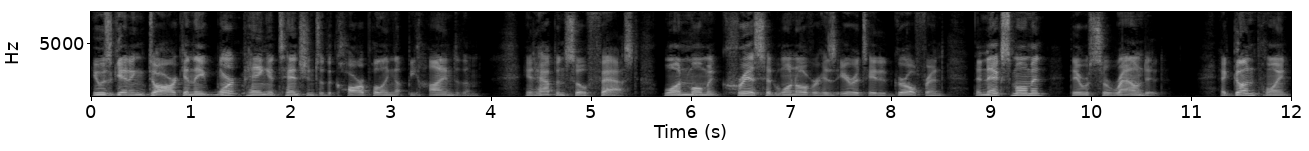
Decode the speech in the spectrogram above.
It was getting dark, and they weren't paying attention to the car pulling up behind them. It happened so fast. One moment, Chris had won over his irritated girlfriend. The next moment, they were surrounded. At gunpoint,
